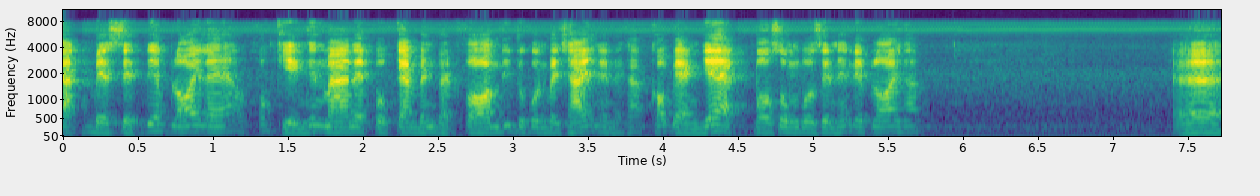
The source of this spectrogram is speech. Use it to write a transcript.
จัดเบ็ดเสร็จเรียบร้อยแล้วเขาเขียนขึ้นมาในโปรแกรมเป็นแพลตฟอร์มที่ทุกคนไปใช้เนี่ยนะครับเขาแบ่งแยกโปรทรงโปรเซ็นต์ให้เรียบร้อยครับเออ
